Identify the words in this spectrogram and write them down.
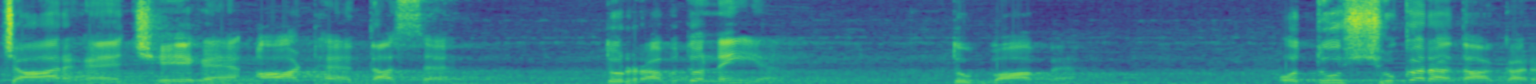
چار ہیں، چھ ہیں، آٹھ ہیں، دس ہے تو رب تو نہیں ہے، تو باپ ہے۔ اور تو شکر ادا کر۔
